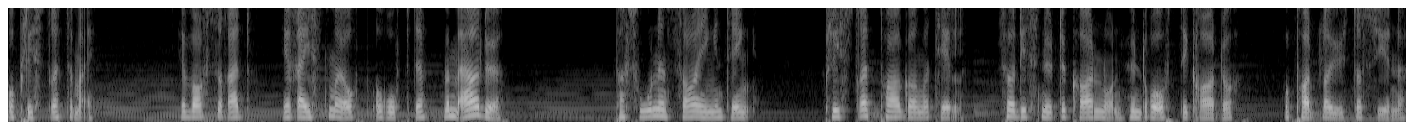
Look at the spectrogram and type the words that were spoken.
og plystret til meg. Jeg var så redd, jeg reiste meg opp og ropte Hvem er du? Personen sa ingenting, plystra et par ganger til før de snudde kanoen 180 grader og padla ut av syne.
